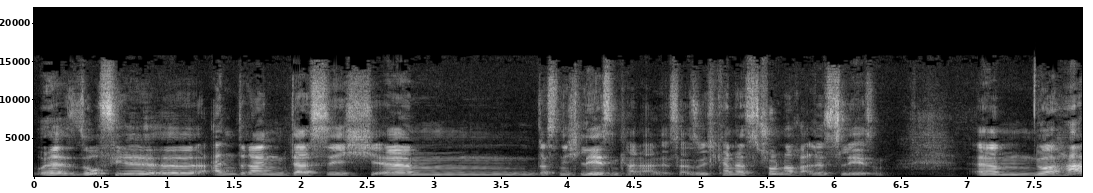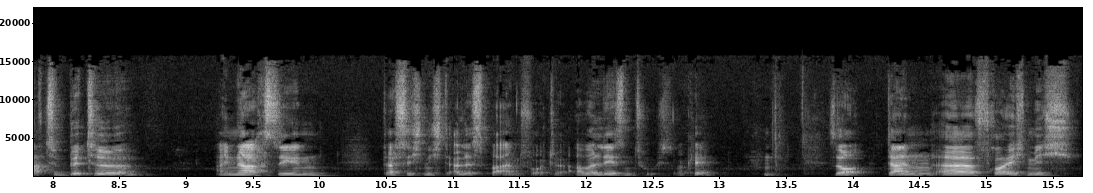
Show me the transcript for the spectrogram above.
oder so viel äh, Andrang, dass ich ähm, das nicht lesen kann alles. Also ich kann das schon noch alles lesen. Ähm, nur habt bitte ein Nachsehen, dass ich nicht alles beantworte. Aber lesen tue ich okay? So, dann äh, freue ich mich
